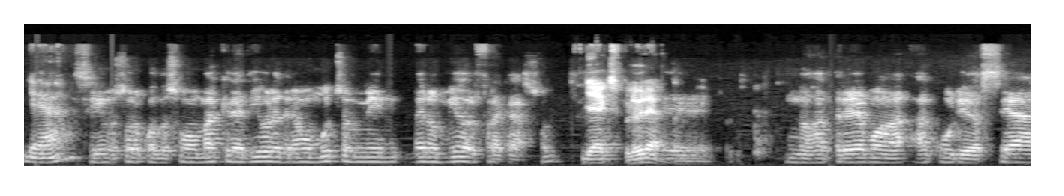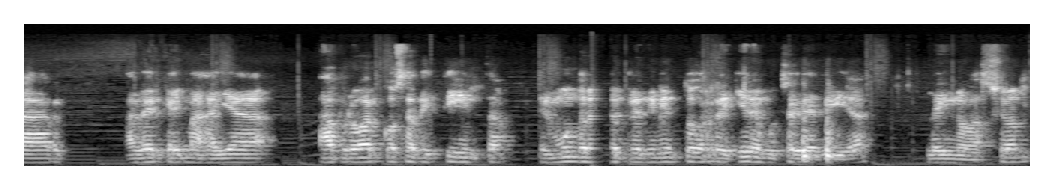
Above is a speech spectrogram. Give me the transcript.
ya. Sí, nosotros cuando somos más creativos le tenemos mucho menos miedo al fracaso. Ya, explorar eh, Nos atrevemos a, curiosear, a ver qué hay más allá, a probar cosas distintas. El mundo del emprendimiento requiere mucha creatividad, la innovación.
